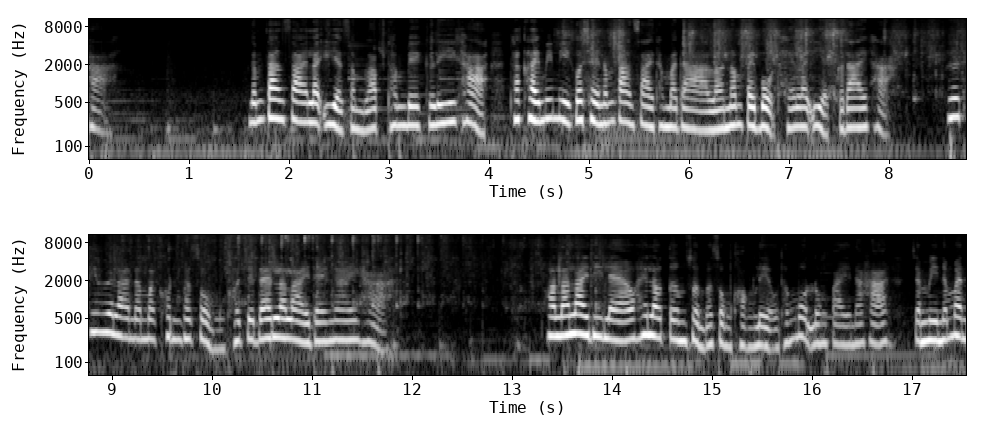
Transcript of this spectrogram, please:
ค่ะ น้ำตาลทรายละเอียดสำหรับทำเบเกอรี่ค่ะ ถ้าใครไม่มีก็ใช้น้ำตาลทรายธรรมดา แล้วนำไปบดให้ละเอียดก็ได้ค่ะ เพื่อที่เวลานำมาคนผสมเขาจะได้ละลายได้ง่ายค่ะ พอละลายดีแล้วให้เราเติมส่วนผสมของเหลวทั้งหมดลงไปนะคะ จะมีน้ำมัน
